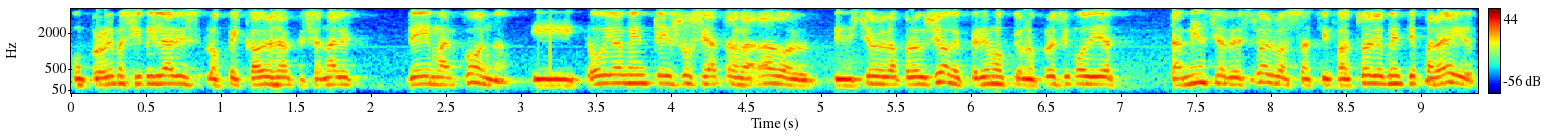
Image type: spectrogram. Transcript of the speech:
con problemas similares, los pescadores artesanales de Marcona. Y obviamente eso se ha trasladado al Ministerio de la Producción. Esperemos que en los próximos días también se resuelva satisfactoriamente para ellos.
